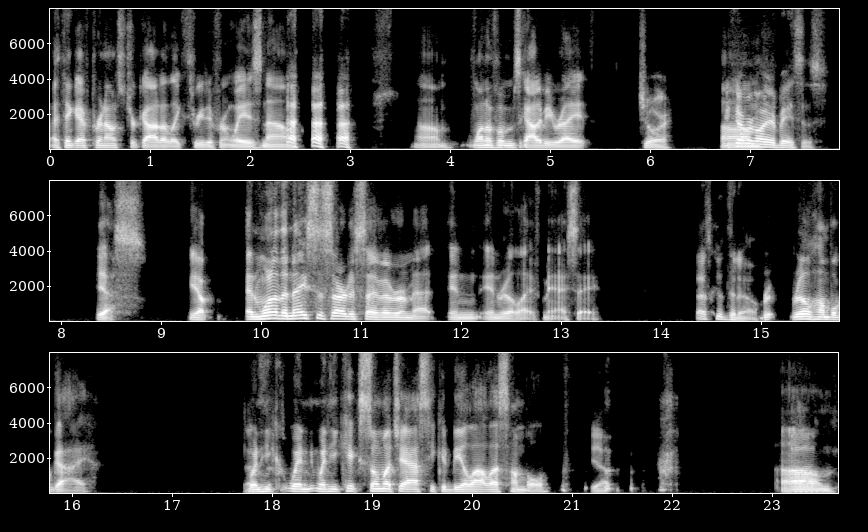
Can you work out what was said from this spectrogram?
I think I've pronounced Dragata like three different ways now. um one of them's got to be right. sure. You're covering Um, all your bases. Yes. Yep. And one of the nicest artists I've ever met in in real life, may I say. That's good to know. R- real humble guy. when he That's- when when he kicks so much ass, he could be a lot less humble. Yeah. um, Um,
